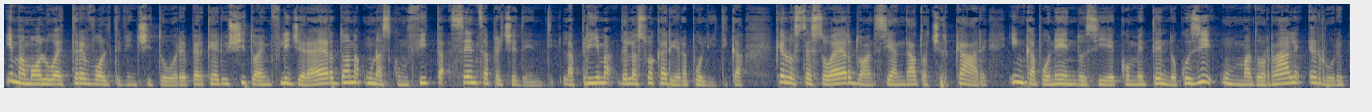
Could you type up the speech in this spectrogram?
Imamoglu è tre volte vincitore perché è riuscito a infliggere a Erdogan una sconfitta senza precedenti, la prima della sua carriera politica, che lo stesso Erdogan si è andato a cercare, incaponendosi e commettendo così un madornale errore politico,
